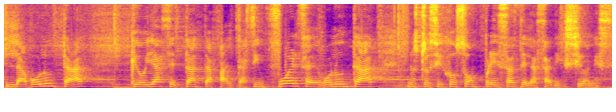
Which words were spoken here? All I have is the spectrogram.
la voluntad que hoy hace tanta falta. Sin fuerza de voluntad, nuestros hijos son presas de las adicciones.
